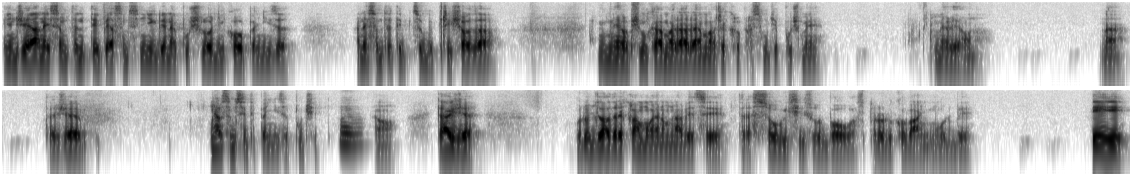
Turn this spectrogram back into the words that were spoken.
Jenže já nejsem ten typ, já jsem si nikdy nepůjčil od nikoho peníze a nejsem ten typ, co by přišel za mým nejlepším kamarádem a řekl, prosím tě, půjč mi milion. Ne. Takže měl jsem si ty peníze půjčit. Mhm. Jo. Takže budu dělat reklamu jenom na věci, které souvisí s hudbou a s produkováním hudby. I,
